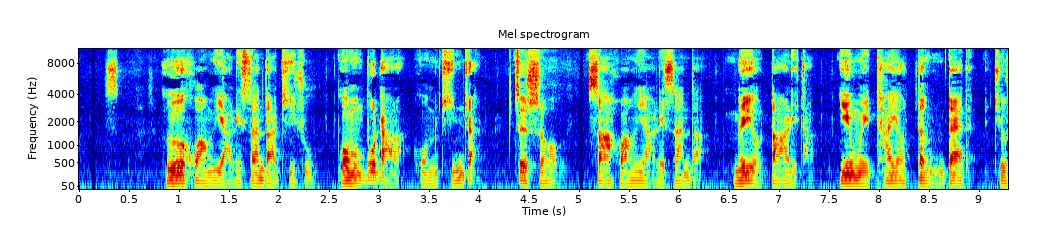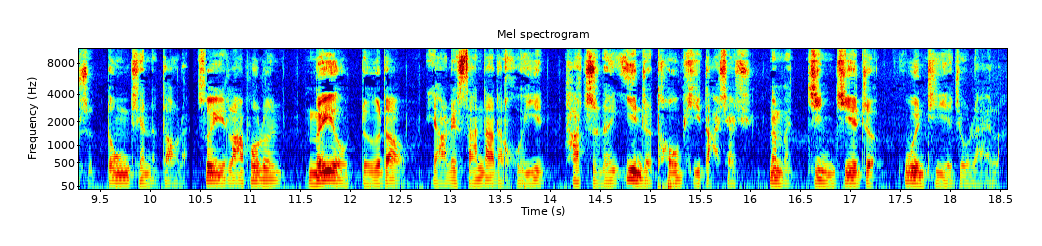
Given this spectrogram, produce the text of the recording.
俄皇亚历山大提出：“我们不打了，我们停战。”这时候，沙皇亚历山大没有搭理他，因为他要等待的就是冬天的到来。所以，拿破仑没有得到。亚历山大的回应，他只能硬着头皮打下去。那么紧接着问题也就来了，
